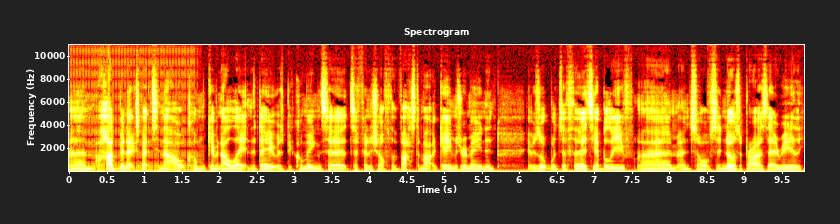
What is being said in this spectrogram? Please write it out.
Um, had been expecting that outcome given how late in the day it was becoming to, to finish off the vast amount of games remaining. It was upwards of 30, I believe, um, and so obviously no surprise there really.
